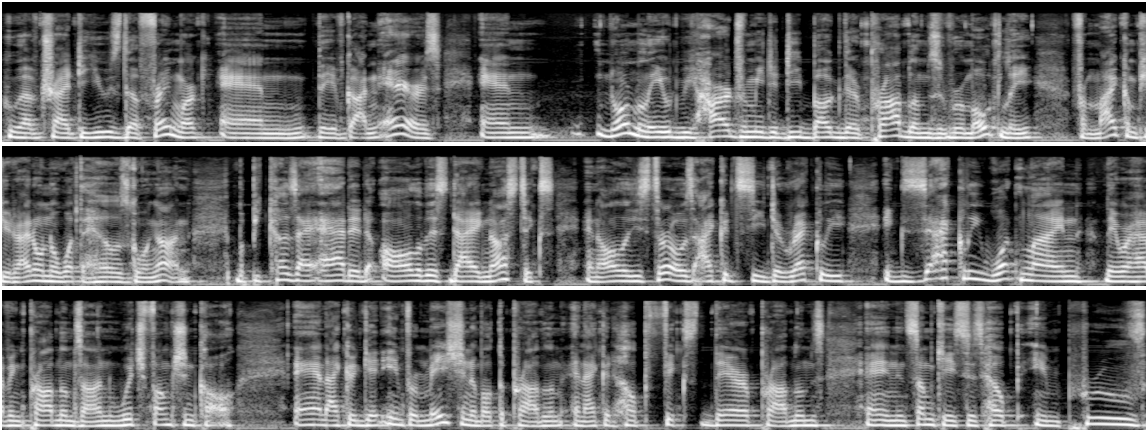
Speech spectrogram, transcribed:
who have tried to use the framework and they've gotten errors. And normally it would be hard for me to debug their problems remotely from my computer. I don't know what the hell is going on. But because I added all of this diagnostics and all of these throws, I could see directly exactly what line they were having problems on, which function call, and I could get information about the problem and I could help fix their problems and in some cases help improve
